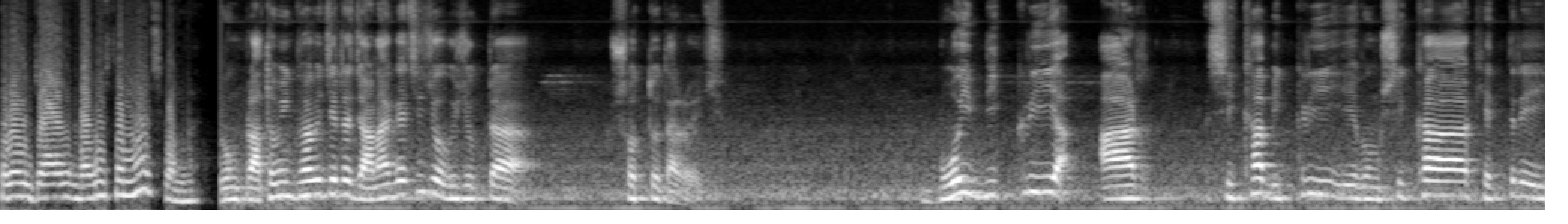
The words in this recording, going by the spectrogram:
এবং যা ব্যবস্থা সেটা নেব। এবং প্রাথমিকভাবে যেটা জানা গেছে যে অভিযোগটা সত্যতা রয়েছে। বই বিক্রি আর শিক্ষা বিক্রি এবং শিক্ষা ক্ষেত্রে এই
